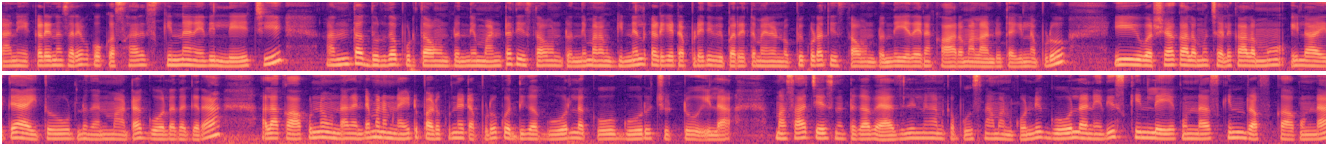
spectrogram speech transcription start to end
కానీ ఎక్కడైనా సరే ఒక్కొక్కసారి స్కిన్ అనేది లేచి అంతా దురద పుడుతూ ఉంటుంది మంట తీస్తూ ఉంటుంది. మనం గిన్నెలు కడిగేటప్పుడైతే విపరీతమైన నొప్పి కూడా తీస్తూ ఉంటుంది. ఏదైనా కారం అలాంటివి తగిలినప్పుడు ఈ వర్షాకాలము చలికాలము ఇలా అయితే అవుతూ ఉంటుందన్నమాట గోర్ల దగ్గర. అలా కాకుండా ఉండాలంటే మనం నైట్ పడుకునేటప్పుడు కొద్దిగా గోర్లకు గోరు చుట్టూ ఇలా మసాజ్ చేసినట్టుగా వ్యాజిలిన్ కనుక పూసినామనుకోండి గోల్ అనేది స్కిన్ లేయకుండా స్కిన్ రఫ్ కాకుండా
